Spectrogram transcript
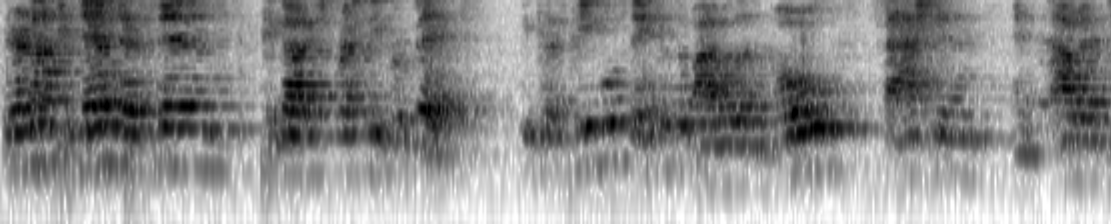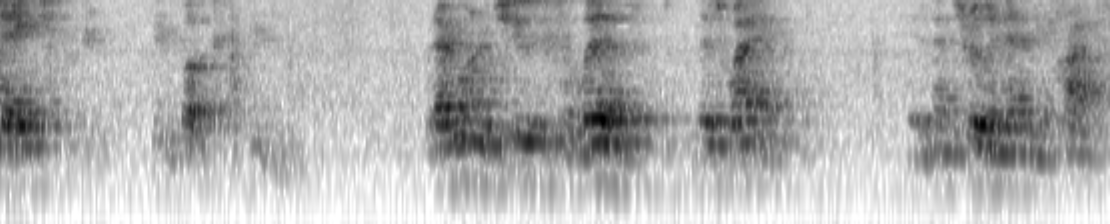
They are not condemned as sins that God expressly forbids because people think of the Bible as an old fashioned and out of date book. But everyone who chooses to live this way is then truly an enemy of Christ.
